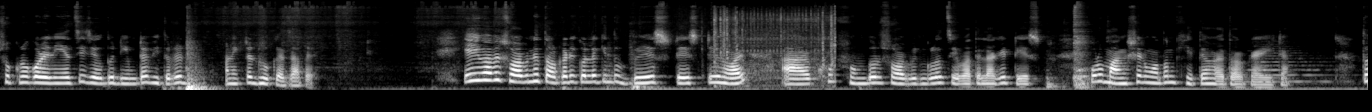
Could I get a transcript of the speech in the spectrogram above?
শুকনো করে নিয়েছি, যেহেতু ডিমটা ভিতরে অনেকটা ঢুকে যাবে। এইভাবে সয়াবিনের তরকারি করলে কিন্তু বেশ টেস্টি হয়, আর খুব সুন্দর সয়াবিনগুলো চেবাতে লাগে, টেস্ট, পুরো মাংসের মতন খেতে হয় তরকারিটা। তো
